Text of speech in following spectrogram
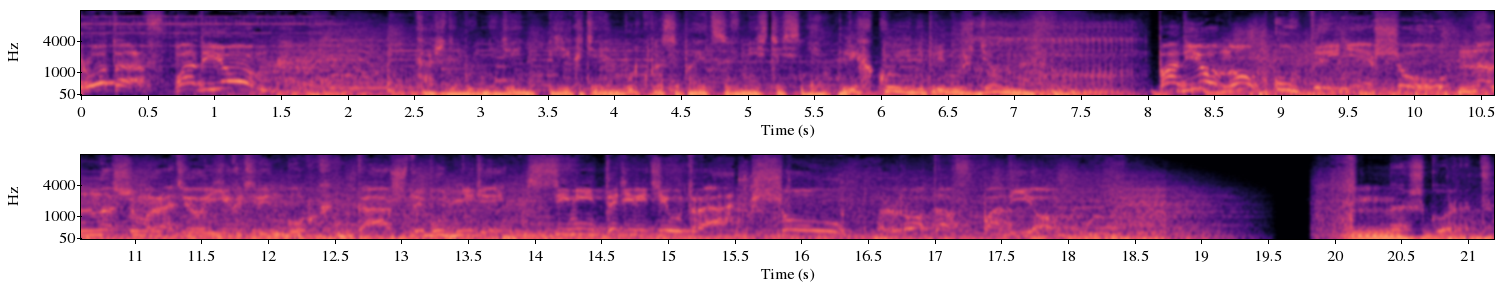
Ротов, подъем! Каждый будний день Екатеринбург просыпается вместе с ним. Легко и непринужденно. Подъем, ну, утреннее шоу на нашем радио Екатеринбург. Каждый будний день с 7 до 9 утра. Шоу Ротов, подъем! Наш город,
